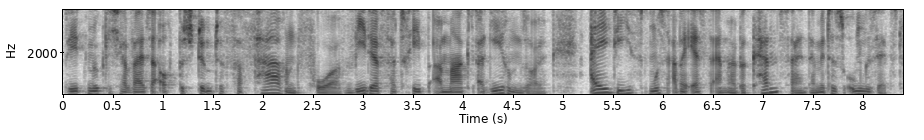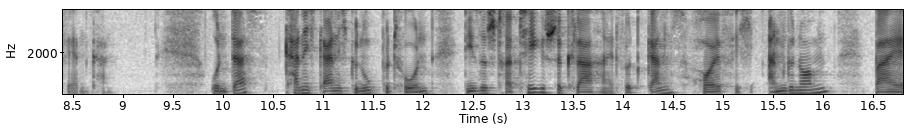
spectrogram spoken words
sieht möglicherweise auch bestimmte Verfahren vor, wie der Vertrieb am Markt agieren soll. All dies muss aber erst einmal bekannt sein, damit es umgesetzt werden kann. Und das kann ich gar nicht genug betonen. Diese strategische Klarheit wird ganz häufig angenommen, bei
